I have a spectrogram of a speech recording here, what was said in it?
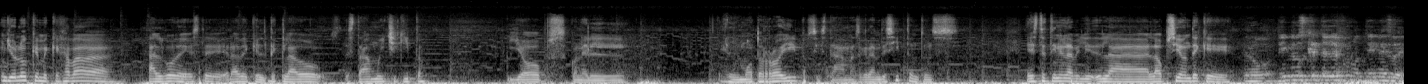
yo lo que me quejaba algo de este era de que el teclado estaba muy chiquito. Y yo pues con el, el Motoroy pues sí estaba más grandecito. Entonces este tiene la, la, la opción de que Pero dinos qué teléfono tienes, güey.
